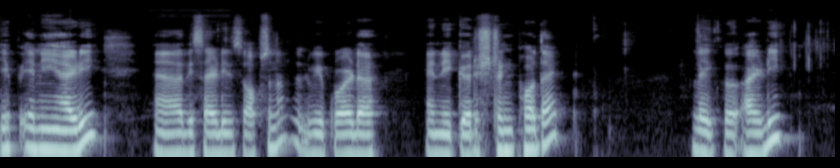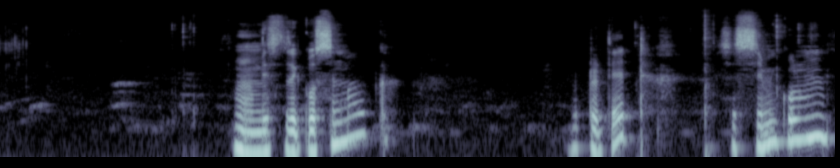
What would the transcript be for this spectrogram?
if any id uh, this id is optional. We provide uh, any query string for that. Like uh, id and this is a question mark. After that a semicolon.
